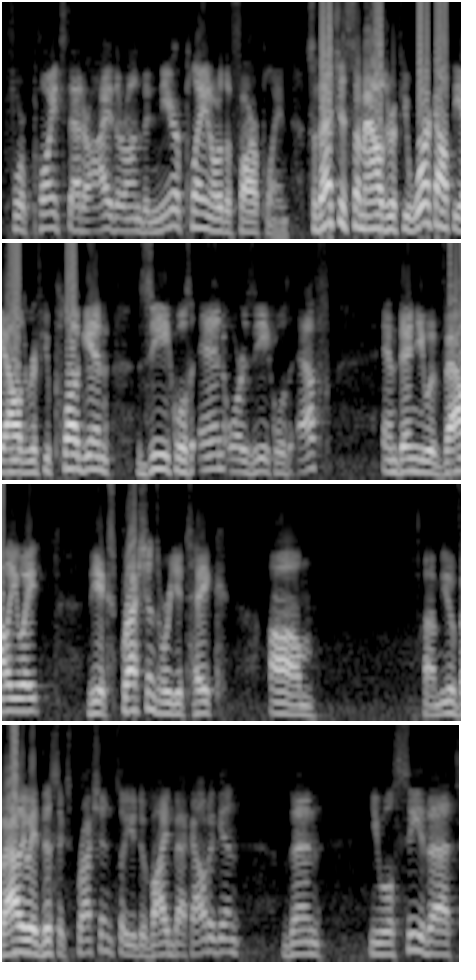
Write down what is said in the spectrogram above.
for points that are either on the near plane or the far plane. So, that's just some algebra. If you work out the algebra, if you plug in z equals n or z equals f and then you evaluate the expressions where you take um, um, you evaluate this expression. So, you divide back out again then you will see that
